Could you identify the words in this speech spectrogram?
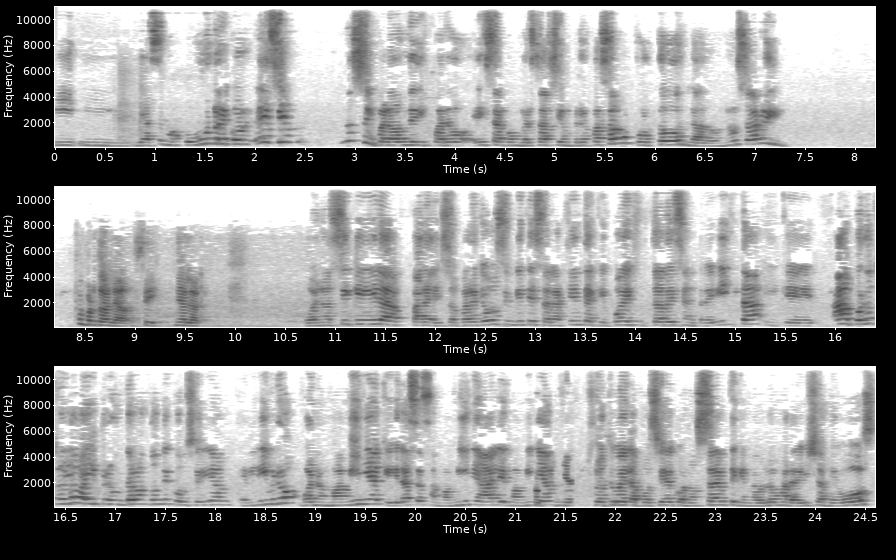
y, y, y hacemos como un recorrido. Es decir, no sé para dónde disparó esa conversación, pero pasamos por todos lados, ¿no, Sabri? Fue por todos lados, sí, ni hablar. Bueno, así que era para eso, para que vos invites a la gente a que pueda disfrutar de esa entrevista y que... Ah, por otro lado, ahí preguntaban dónde conseguían el libro. Bueno, Maminia, que gracias a Maminia, Ale Maminia, yo tuve la posibilidad de conocerte, que me habló maravillas de vos.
